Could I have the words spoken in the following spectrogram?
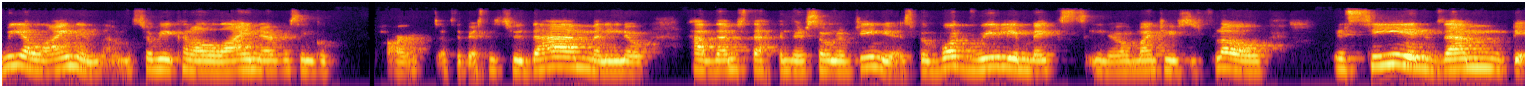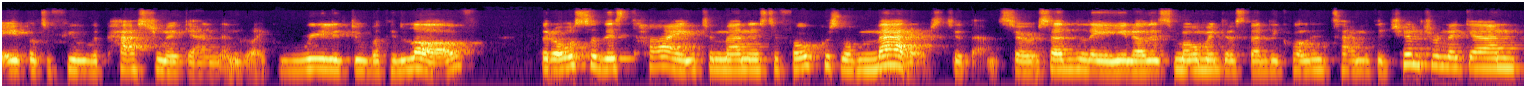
realigning them. So we of align every single part of the business to them and, you know, have them step in their zone of genius. But what really makes, you know, my juices flow is seeing them be able to feel the passion again and like really do what they love but also this time to manage to focus what matters to them. So suddenly, you know, this moment of spending quality time with the children again.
